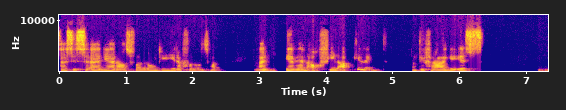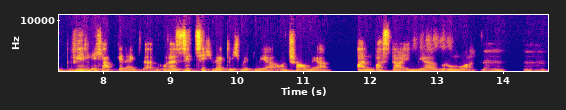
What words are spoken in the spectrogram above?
das ist eine Herausforderung, die jeder von uns hat, mhm. weil wir werden auch viel abgelenkt. Und die Frage ist, will ich abgelenkt werden oder sitze ich wirklich mit mir und schaue mir an, was da in mir rumort? Mhm. Mhm.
